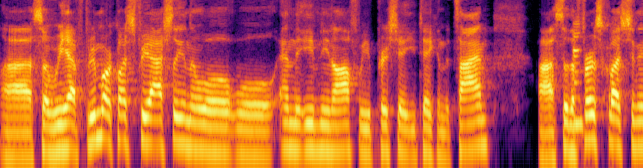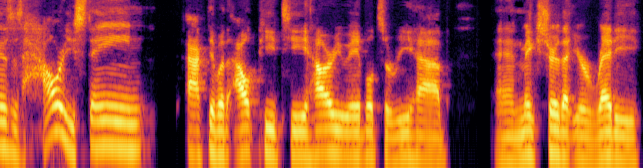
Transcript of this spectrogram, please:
Uh, so we have three more questions for you, Ashlee, and then we'll we'll end the evening off. We appreciate you taking the time. Uh, so the first question is: is how are you staying active without PT? How are you able to rehab and make sure that you're ready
